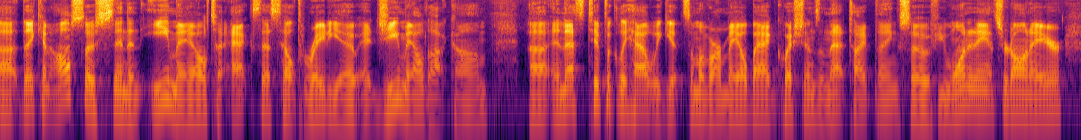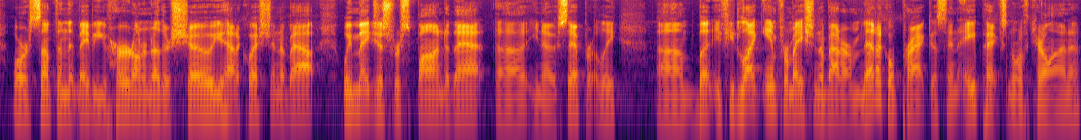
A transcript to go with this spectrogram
Uh, they can also send an email to accesshealthradio at gmail.com. Uh, and that's typically how we get some of our mailbag questions and that type thing. So if you want it answered on air or something that maybe you heard on another show you had a question about, we may just respond to that, uh, you know, separately. Um, but if you'd like information about our medical practice in Apex, North Carolina,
